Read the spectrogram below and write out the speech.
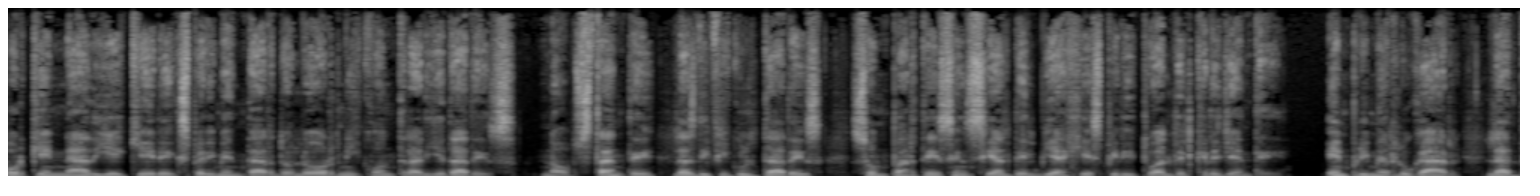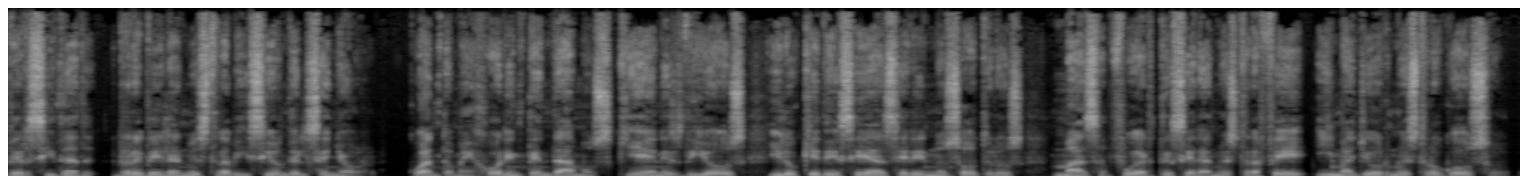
porque nadie quiere experimentar dolor ni contrariedades. No obstante, las dificultades son parte esencial del viaje espiritual del creyente. En primer lugar, la adversidad revela nuestra visión del Señor. Cuanto mejor entendamos quién es Dios y lo que desea hacer en nosotros, más fuerte será nuestra fe y mayor nuestro gozo.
